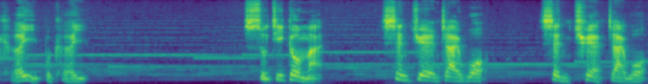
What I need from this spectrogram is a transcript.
可以不可以。书籍购买，胜券在握，胜券在握。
